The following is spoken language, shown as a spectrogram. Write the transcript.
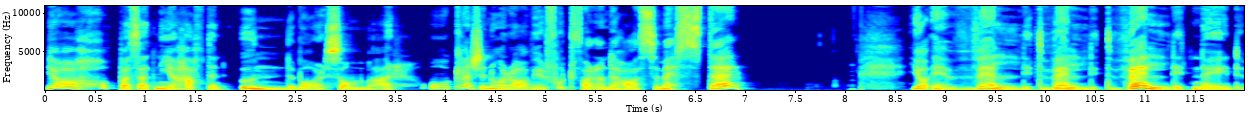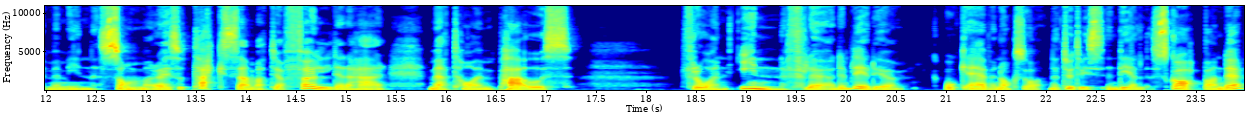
Jag hoppas att ni har haft en underbar sommar och kanske några av er fortfarande har semester. Jag är väldigt, väldigt, väldigt nöjd med min sommar och jag är så tacksam att jag följde det här med att ta en paus från inflöde blev det ju. Och även också naturligtvis en del skapande.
